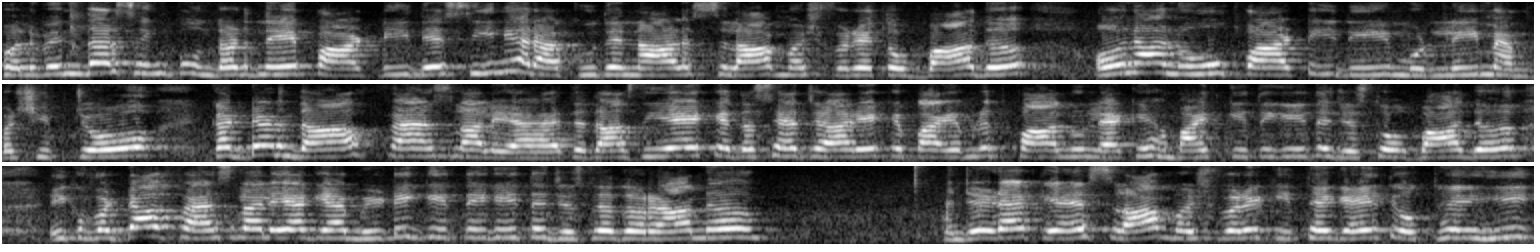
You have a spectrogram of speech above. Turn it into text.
ਬਲਵਿੰਦਰ ਸਿੰਘ ਭੁੰਦੜ ਨੇ ਪਾਰਟੀ ਦੇ ਸੀਨੀਅਰ ਆਗੂ ਦੇ ਨਾਲ ਸਲਾਹ مشਵਰੇ ਤੋਂ ਬਾਅਦ ਉਹਨਾਂ ਨੂੰ ਪਾਰਟੀ ਦੀ ਮੁੱਢਲੀ ਮੈਂਬਰਸ਼ਿਪ ਚੋਂ ਕੱਢਣ ਦਾ ਫੈਸਲਾ ਲਿਆ ਹੈ। ਤੇ ਦੱਸ ਦਈਏ ਕਿ ਦੱਸਿਆ ਜਾ ਰਿਹਾ ਕਿ ਭਾਈ ਅਮਰਿਤਪਾਲ ਨੂੰ ਲੈ ਕੇ ਹਮਾਇਤ ਕੀਤੀ ਗਈ ਤੇ ਜਿਸ ਤੋਂ ਬਾਅਦ ਇੱਕ ਵੱਡਾ ਫੈਸਲਾ ਲਿਆ ਗਿਆ, ਮੀਟਿੰਗ ਕੀਤੀ ਗਈ ਤੇ ਜਿਸ ਦੇ ਦੌਰਾਨ ਜਿਹੜਾ ਕਿ ਸਲਾਹ مشਵਰੇ ਕੀਤੇ ਗਏ ਤੇ ਉੱਥੇ ਹੀ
